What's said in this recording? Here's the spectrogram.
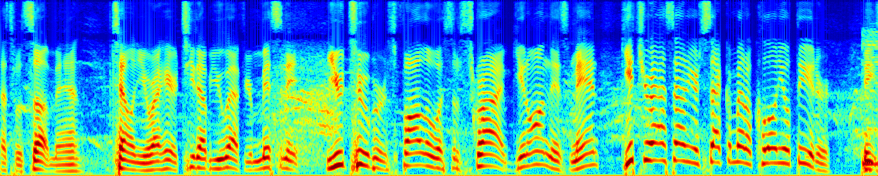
That's what's up, man. I'm telling you right here, TWF, you're missing it. YouTubers, follow us, subscribe, get on this, man. Get your ass out of here, Sacramento Colonial Theater. Peace.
